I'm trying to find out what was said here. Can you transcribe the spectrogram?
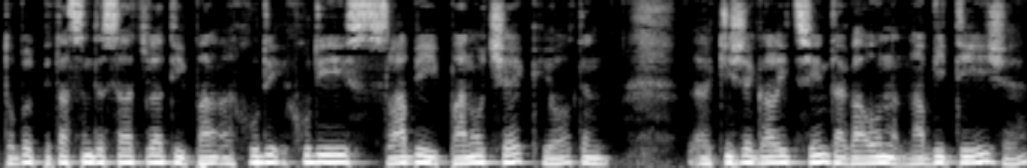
to byl 75-letý pan, chudý, chudý, slabý panoček, jo, ten eh, kníže Galicin, tak a on nabitý, že?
